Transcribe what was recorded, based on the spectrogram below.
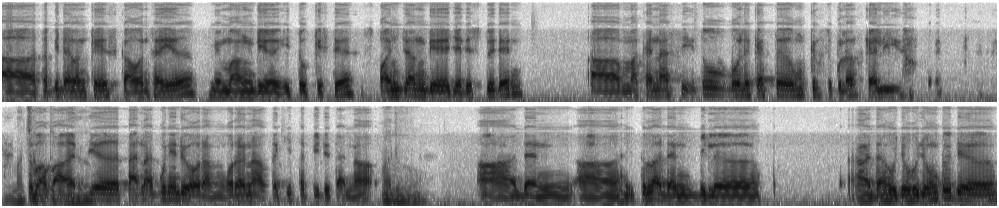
Uh, tapi dalam kes kawan saya, memang dia itu kes dia. Sepanjang dia jadi student, uh, makan nasi itu boleh kata mungkin sebulan sekali. Macam sebab uh, dia tak nak guna duit orang. Orang nak bagi tapi dia tak nak. Aduh. Uh, dan uh, itulah dan bila uh, dah hujung-hujung tu dia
